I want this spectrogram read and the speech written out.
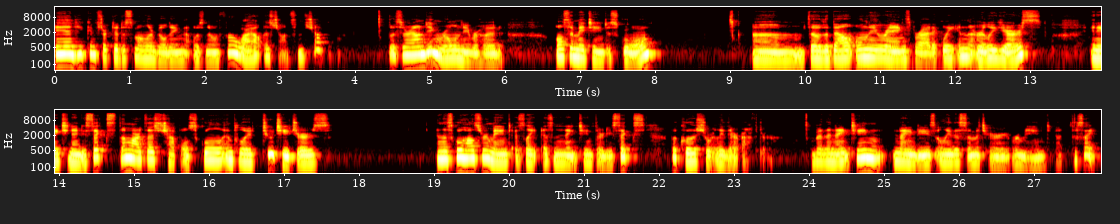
and he constructed a smaller building that was known for a while as Johnson's Chapel. The surrounding rural neighborhood also maintained a school, um, the bell only rang sporadically in the early years. In 1896, the Martha's Chapel School employed two teachers, and the schoolhouse remained as late as 1936, but closed shortly thereafter. By the 1990s, only the cemetery remained at the site.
